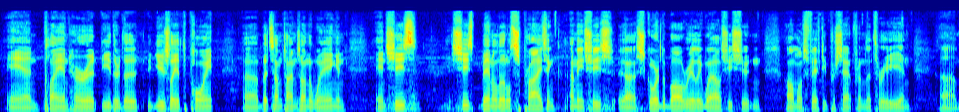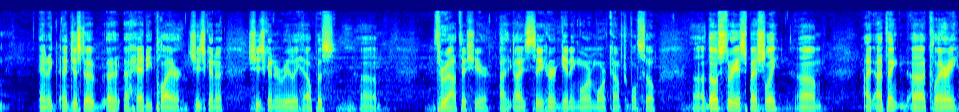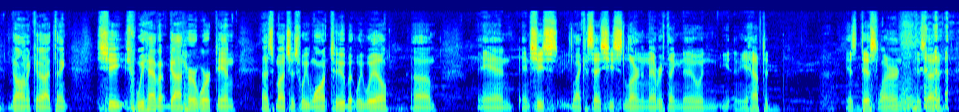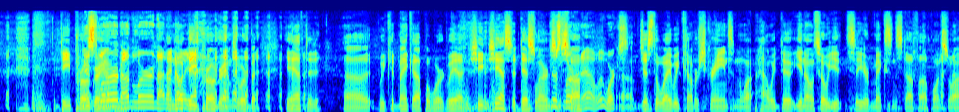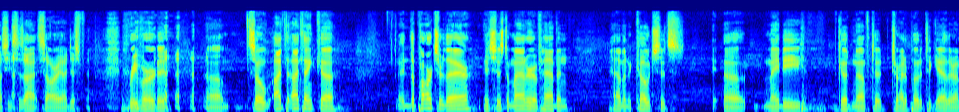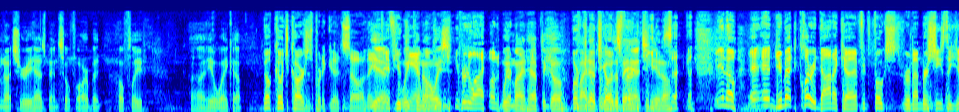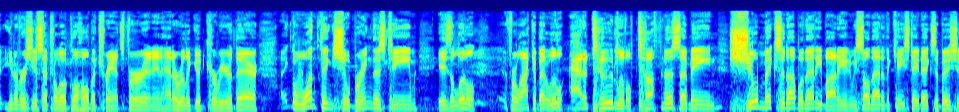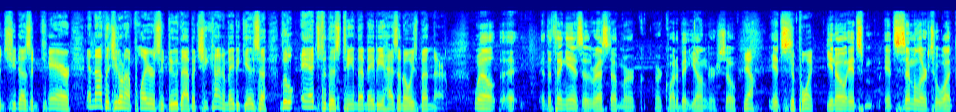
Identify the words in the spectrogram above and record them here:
and playing her at either the usually at the point, uh, but sometimes on the wing, and and she's she's been a little surprising. I mean, she's uh, scored the ball really well. She's shooting almost fifty percent from the three, and um, and a, a, just a, a, a heady player. She's gonna she's gonna really help us um, throughout this year. I, I see her getting more and more comfortable. So uh, those three especially. Um, I, I think uh, Clary Donica. I think she we haven't got her worked in as much as we want to, but we will. Um, and and she's like I said, she's learning everything new, and you, and you have to. Is dislearn? Is that a deprogram? Dislearn, unlearn. I don't I know know, deprogram's word, but you have to. Uh, we could make up a word. We have, she she has to dislearn some Dislearn, stuff. yeah, it works. Uh, just the way we cover screens and what how we do. You know, so you see her mixing stuff up once in a while. She says, "I sorry, I just reverted." Um, so I th- I think uh, the parts are there. It's just a matter of having having a coach that's uh, maybe good enough to try to put it together. I'm not sure he has been so far, but hopefully uh, he'll wake up. Well, Coach Cars is pretty good, so I think Yeah, if you we can, can always- rely on. Him, we might have to go. Might have to go to the bench. You know. Exactly. You know, and, and you met Clary Donica. If folks remember, she's the University of Central Oklahoma transfer and, and had a really good career there. I think the one thing she'll bring this team is a little. For lack of a better, a little attitude, a little toughness. I mean, she'll mix it up with anybody, and we saw that in the K State exhibition. She doesn't care, and not that you don't have players who do that, but she kind of maybe gives a little edge to this team that maybe hasn't always been there. Well, uh, the thing is, the rest of them are, are quite a bit younger. So Yeah, it's good point. You know, it's it's similar to what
